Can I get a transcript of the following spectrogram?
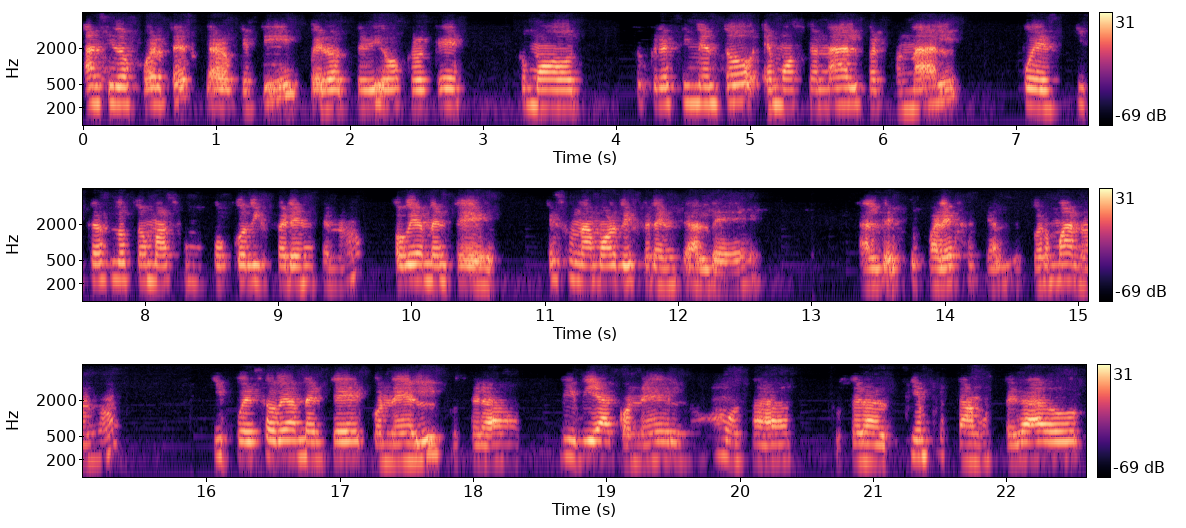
Han sido fuertes, claro que sí, pero te digo, creo que como tu crecimiento emocional, personal, pues quizás lo tomas un poco diferente, ¿no? Obviamente es un amor diferente al de, al de tu pareja que al de tu hermano, ¿no? Y pues obviamente con él, pues era, vivía con él, ¿no? O sea, pues era, siempre estábamos pegados,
